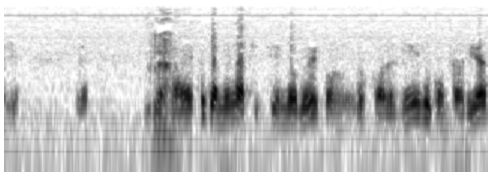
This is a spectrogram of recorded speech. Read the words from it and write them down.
¿eh? Y los maestros también asistiéndole con los cuadernos, con tareas,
